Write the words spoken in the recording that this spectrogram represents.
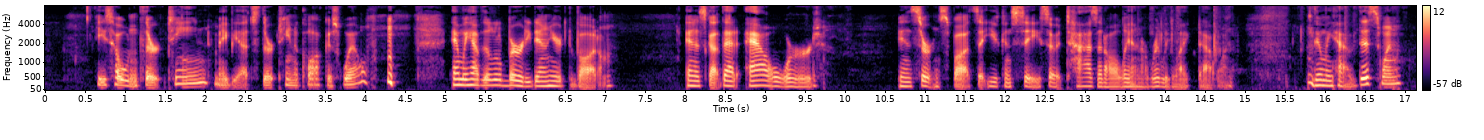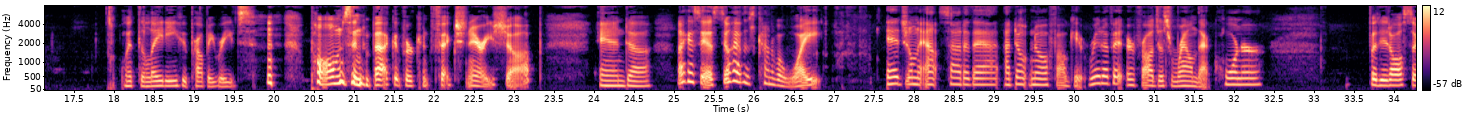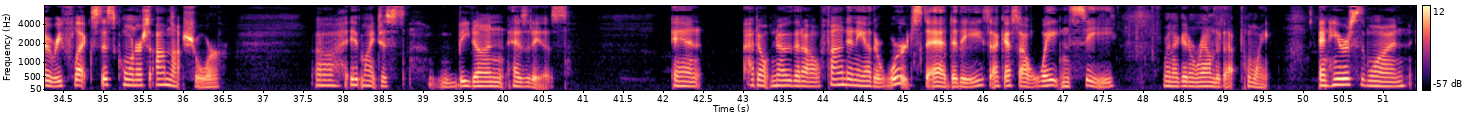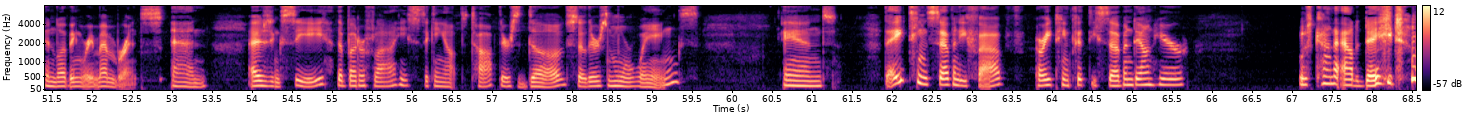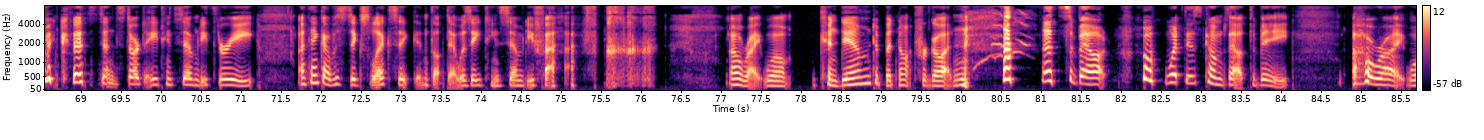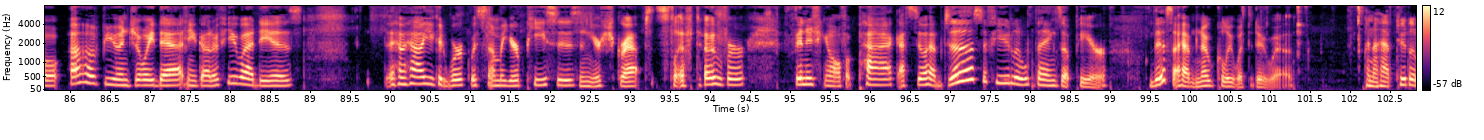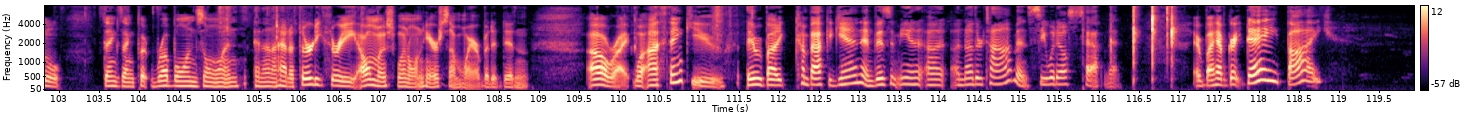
He's holding 13. Maybe that's 13 o'clock as well. and we have the little birdie down here at the bottom. And it's got that owl word in certain spots that you can see. So it ties it all in. I really like that one. Then we have this one with the lady who probably reads palms in the back of her confectionery shop. And uh, like I said, I still have this kind of a white edge on the outside of that. I don't know if I'll get rid of it or if I'll just round that corner. But it also reflects this corner, so I'm not sure. Uh, it might just be done as it is. And I don't know that I'll find any other words to add to these. I guess I'll wait and see when I get around to that point. And here's the one in loving remembrance. And as you can see, the butterfly, he's sticking out the top. There's doves, so there's more wings. And the 1875 or 1857 down here was kind of out of date because it didn't start to 1873. I think I was dyslexic and thought that was 1875. All right, well, condemned but not forgotten. That's about what this comes out to be. All right, well, I hope you enjoyed that and you got a few ideas how you could work with some of your pieces and your scraps that's left over. Finishing off a pack. I still have just a few little things up here. This I have no clue what to do with. And I have two little things I can put rub-ons on. And then I had a 33. Almost went on here somewhere, but it didn't. All right. Well, I thank you. Everybody come back again and visit me uh, another time and see what else is happening. Everybody have a great day. Bye.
